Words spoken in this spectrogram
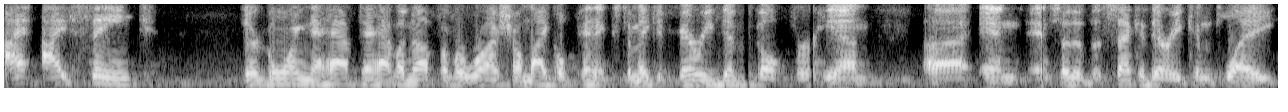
I, I think they're going to have to have enough of a rush on Michael Penix to make it very difficult for him, uh, and and so that the secondary can play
